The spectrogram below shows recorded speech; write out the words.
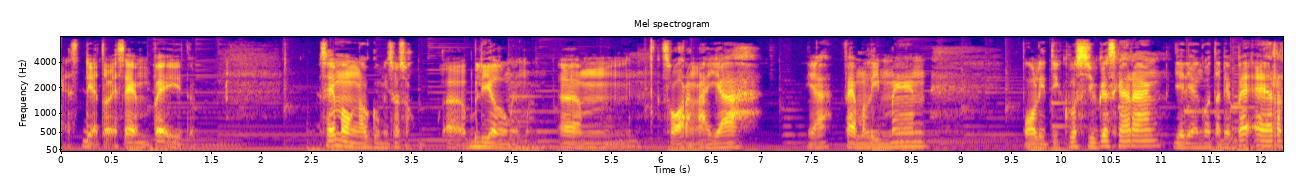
SD atau SMP gitu. Saya mau ngagumi sosok uh, beliau memang. Um, seorang ayah ya family man politikus juga sekarang jadi anggota DPR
